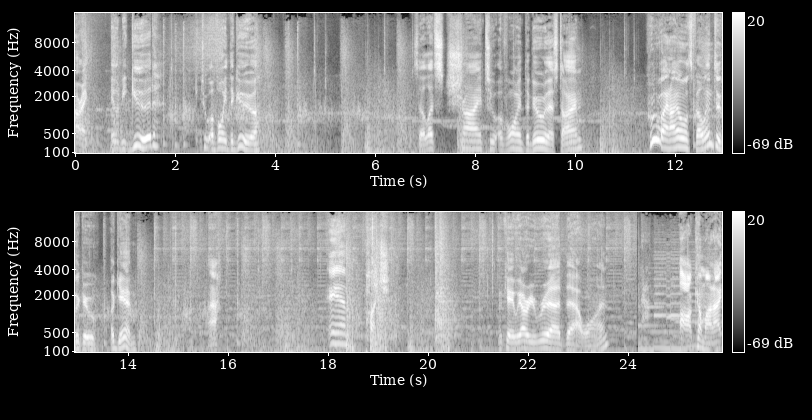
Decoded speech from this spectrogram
Alright. It would be good to avoid the goo. So let's try to avoid the goo this time. Whew, and I almost fell into the goo. Again. Ah. And punch. Okay, we already read that one. Oh, come on. I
